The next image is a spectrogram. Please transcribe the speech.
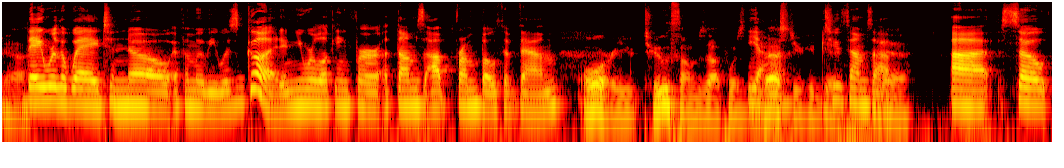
Yeah. they were the way to know if a movie was good. And you were looking for a thumbs up from both of them. or you two thumbs up was the Yeah, best you could get. Two thumbs up. Yeah. Uh, so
